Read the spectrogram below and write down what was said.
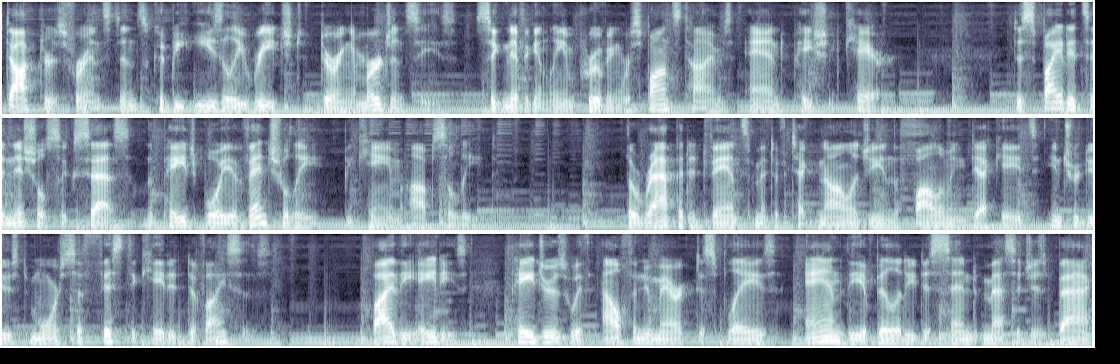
Doctors, for instance, could be easily reached during emergencies, significantly improving response times and patient care. Despite its initial success, the Pageboy eventually became obsolete. The rapid advancement of technology in the following decades introduced more sophisticated devices. By the 80s, pagers with alphanumeric displays and the ability to send messages back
